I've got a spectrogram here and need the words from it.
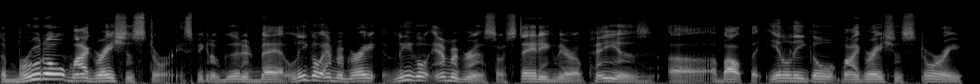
The brutal migration story. Speaking of good and bad, legal immigrate legal immigrants are stating their opinions uh, about the illegal migration story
